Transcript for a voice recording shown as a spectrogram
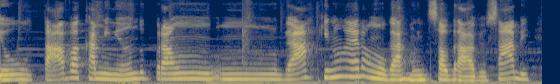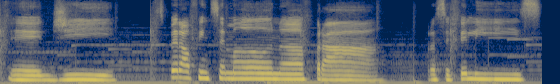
eu estava caminhando para um, um, lugar que não era um lugar muito saudável, sabe? É, de esperar o fim de semana para ser feliz,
